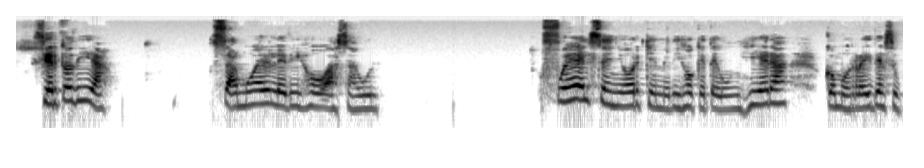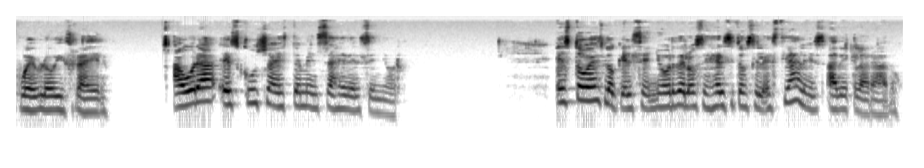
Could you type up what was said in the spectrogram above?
Cierto día, Samuel le dijo a Saúl, fue el Señor quien me dijo que te ungiera como rey de su pueblo Israel. Ahora escucha este mensaje del Señor. Esto es lo que el Señor de los ejércitos celestiales ha declarado.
